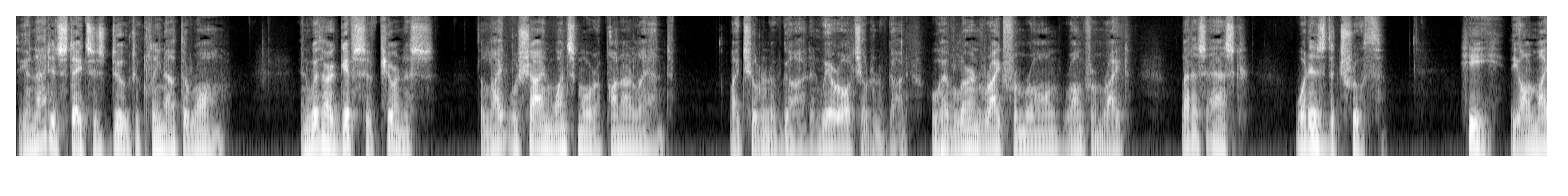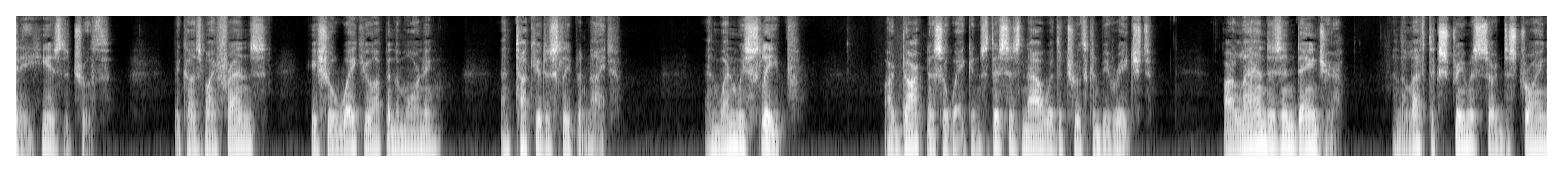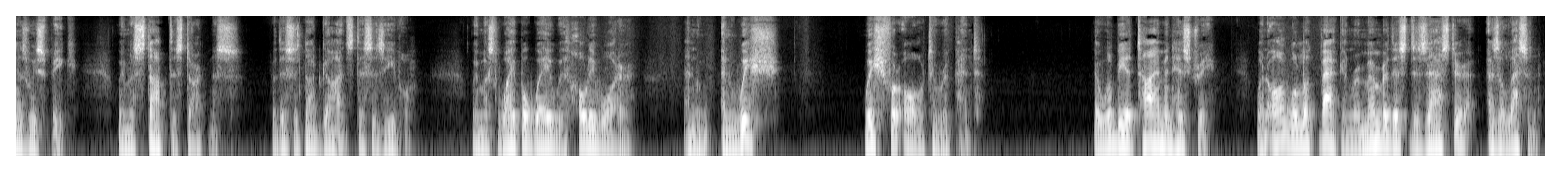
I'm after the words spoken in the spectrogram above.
The United States is due to clean out the wrong. And with our gifts of pureness, the light will shine once more upon our land. My children of God, and we are all children of God, who have learned right from wrong, wrong from right, let us ask, what is the truth? He, the Almighty, He is the truth. Because, my friends, He shall wake you up in the morning and tuck you to sleep at night. And when we sleep, our darkness awakens. This is now where the truth can be reached. Our land is in danger, and the left extremists are destroying as we speak. We must stop this darkness, for this is not God's, this is evil. We must wipe away with holy water and, and wish, wish for all to repent. There will be a time in history when all will look back and remember this disaster as a lesson,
